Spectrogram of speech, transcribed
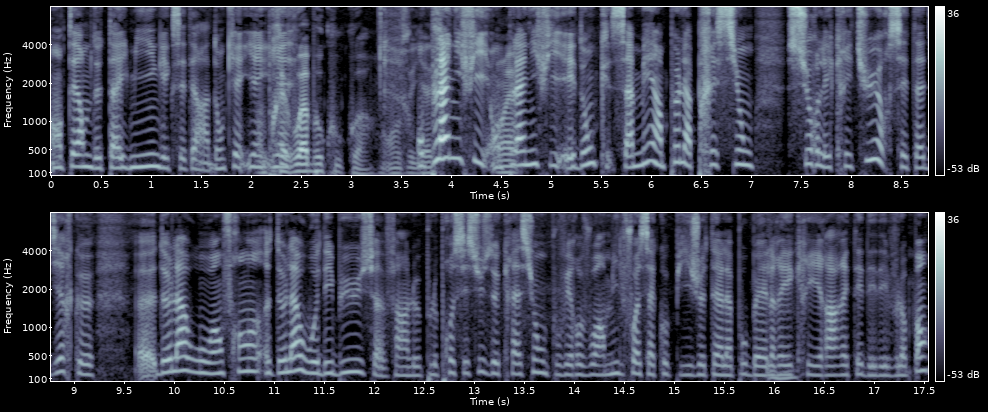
en termes de timing, etc. Donc y a- il y a- On il y a- prévoit beaucoup, quoi. On, planifie, on Ouais. planifie. Et donc, ça met un peu la pression sur l'écriture, c'est-à-dire que euh, de là où en France, de là où au début, enfin le, le processus de création, on pouvait revoir mille fois sa copie, jeter à la poubelle, Mhm. réécrire, arrêter des développements.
